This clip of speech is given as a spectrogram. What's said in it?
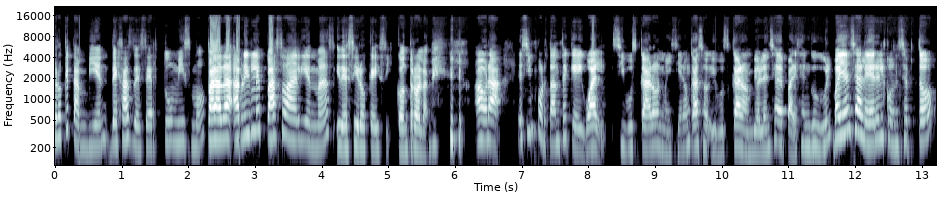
creo que también dejas de ser tú mismo para abrirle paso a alguien más y decir, ok, sí, contrólame. Ahora, es importante que igual, si buscaron, me hicieron caso y buscaron violencia de pareja en Google, váyanse a leer el concepto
